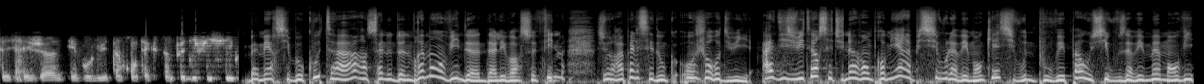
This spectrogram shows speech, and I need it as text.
ces, jeunes évoluent un contexte un peu difficile. Ben merci beaucoup, Tahar. Ça nous donne vraiment envie d'aller voir ce film. Je le rappelle, c'est donc aujourd'hui à 18h. C'est une avant-première. Et puis, si vous l'avez manqué, si vous ne pouvez pas ou si vous avez même envie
